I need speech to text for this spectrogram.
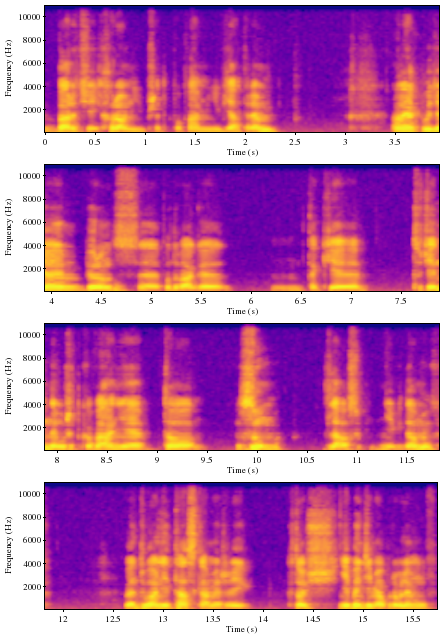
bardziej chroni przed popami i wiatrem. Ale jak powiedziałem, biorąc e, pod uwagę mm, takie codzienne użytkowanie, to zoom dla osób niewidomych, ewentualnie Tascam, jeżeli ktoś nie będzie miał problemów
